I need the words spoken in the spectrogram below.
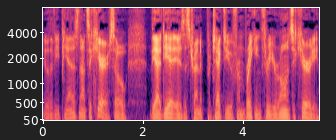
with a VPN. It's not secure. So the idea is it's trying to protect you from breaking through your own security.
